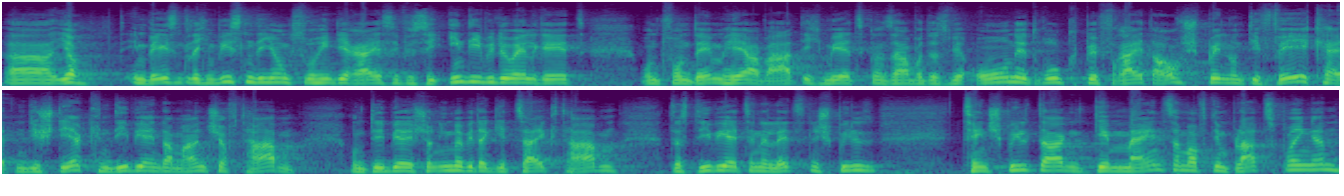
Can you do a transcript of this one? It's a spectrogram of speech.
Äh, ja, im Wesentlichen wissen die Jungs, wohin die Reise für sie individuell geht. Und von dem her erwarte ich mir jetzt ganz einfach, dass wir ohne Druck befreit aufspielen und die Fähigkeiten, die Stärken, die wir in der Mannschaft haben und die wir schon immer wieder gezeigt haben, dass die wir jetzt in den letzten Spiel, zehn Spieltagen gemeinsam auf den Platz bringen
